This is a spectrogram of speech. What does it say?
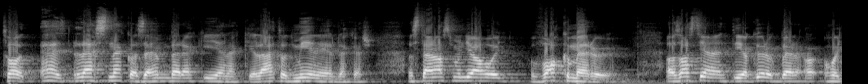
Tudod, ez, lesznek az emberek ilyenekké. Látod, milyen érdekes. Aztán azt mondja, hogy vakmerő. Az azt jelenti a görögben, hogy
